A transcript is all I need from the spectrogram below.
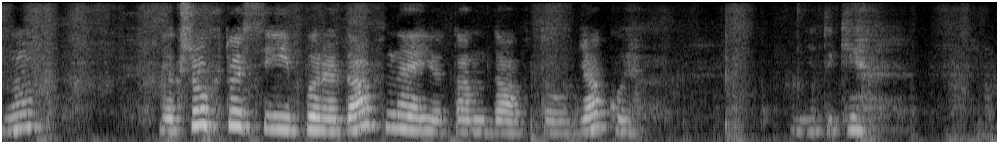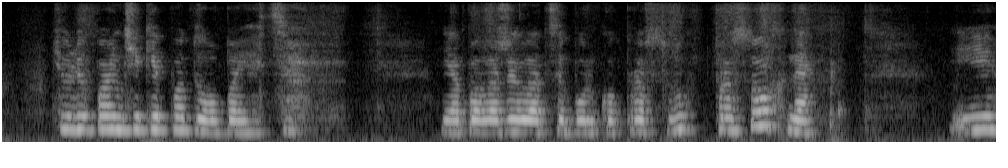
Ну, Якщо хтось і передав нею, там дав, то дякую. Мені такі тюльпанчики подобаються. Я положила цибульку просохне і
